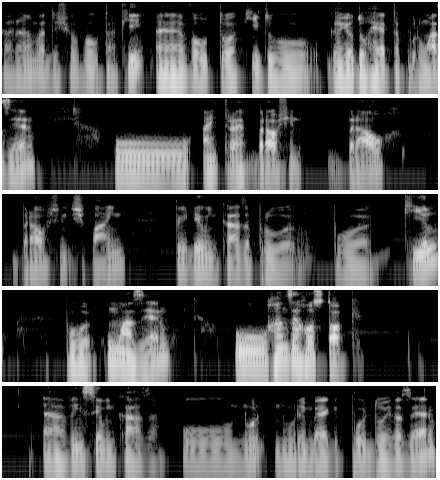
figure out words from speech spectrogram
caramba, deixa eu voltar aqui. É, voltou aqui do ganhou do Hertha por 1 a 0. O Eintracht Braunschweig, Braunschweig perdeu em casa por, por Kiel por 1 a 0. O Hansa Rostock uh, venceu em casa o Nuremberg por 2 a 0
